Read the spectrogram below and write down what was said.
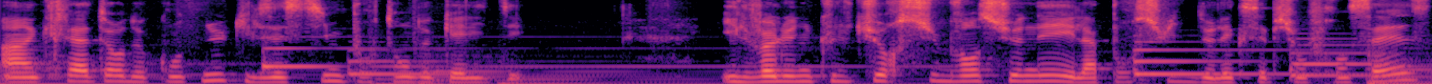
à un créateur de contenu qu'ils estiment pourtant de qualité. Ils veulent une culture subventionnée et la poursuite de l'exception française,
